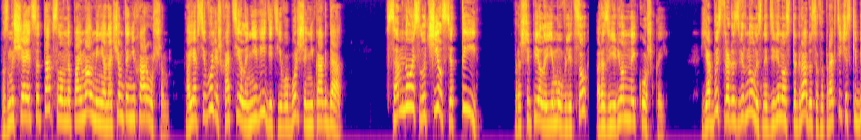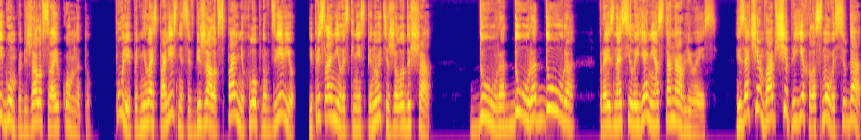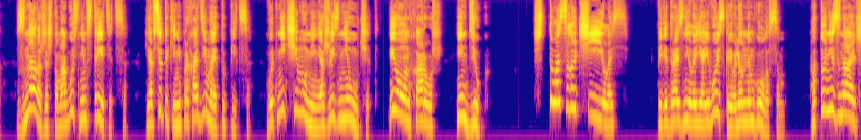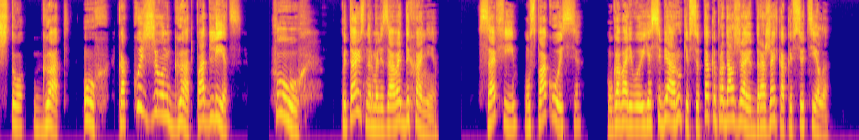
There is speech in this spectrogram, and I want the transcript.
Возмущается так, словно поймал меня на чем-то нехорошем а я всего лишь хотела не видеть его больше никогда. «Со мной случился ты!» прошипела ему в лицо разъяренной кошкой. Я быстро развернулась на 90 градусов и практически бегом побежала в свою комнату. Пулей поднялась по лестнице, вбежала в спальню, хлопнув дверью и прислонилась к ней спиной, тяжело дыша. «Дура, дура, дура!» произносила я, не останавливаясь. И зачем вообще приехала снова сюда? Знала же, что могу с ним встретиться. Я все-таки непроходимая тупица. Вот ничему меня жизнь не учит. И он хорош, индюк. «Что случилось?» Передразнила я его искривленным голосом. «А то не знает, что. Гад! Ох, какой же он гад, подлец!» Фух, пытаюсь нормализовать дыхание. «Софи, успокойся!» Уговариваю я себя, а руки все так и продолжают дрожать, как и все тело.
